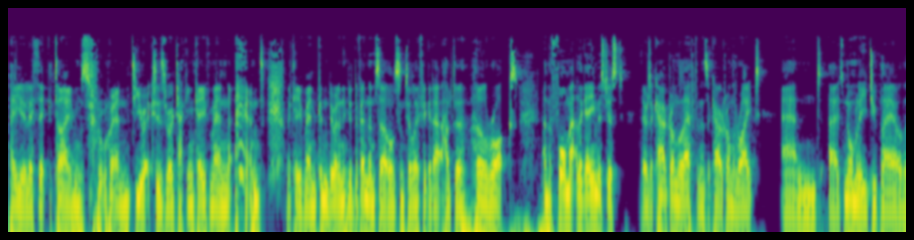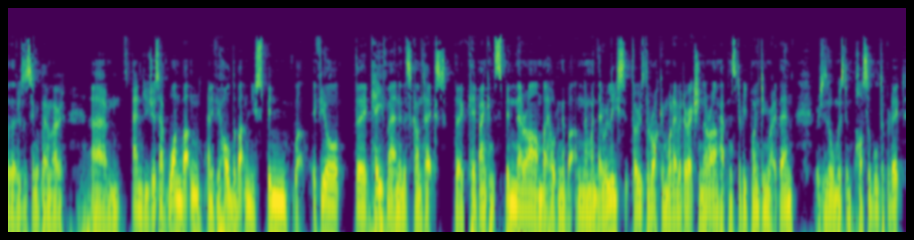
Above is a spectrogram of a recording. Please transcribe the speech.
Paleolithic times when T-Rexes were attacking cavemen and the cavemen couldn't do anything to defend themselves until they figured out how to hurl rocks. And the format of the game is just there's a character on the left and there's a character on the right and uh, it's normally two player, although there's a single player mode. Um, and you just have one button, and if you hold the button, you spin. Well, if you're the caveman in this context, the caveman can spin their arm by holding the button, and when they release, it throws the rock in whatever direction their arm happens to be pointing right then, which is almost impossible to predict.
